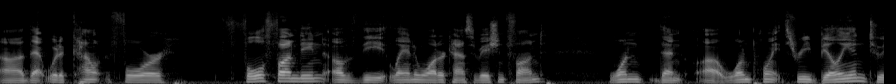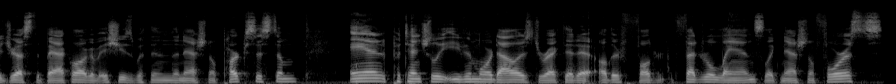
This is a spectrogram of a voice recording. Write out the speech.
uh, that would account for full funding of the Land and Water Conservation Fund, one then uh, 1.3 billion to address the backlog of issues within the national park system, and potentially even more dollars directed at other federal lands like national forests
